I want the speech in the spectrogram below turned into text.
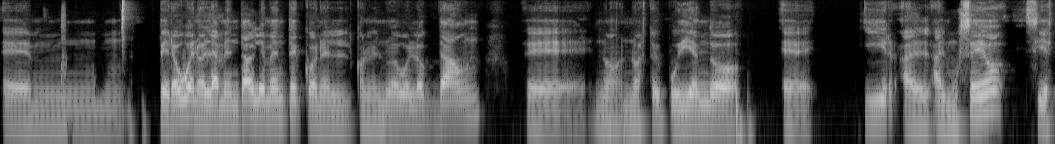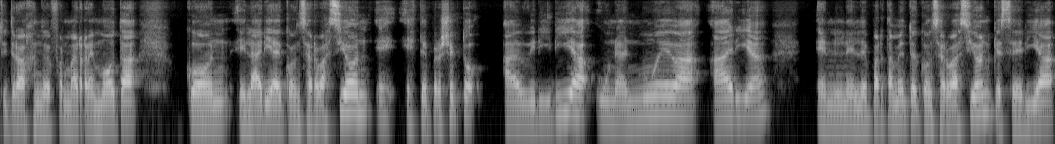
Em, pero bueno, lamentablemente con el, con el nuevo lockdown eh, no, estoy pudiendo eh, ir al, museo. sí estoy trabajando de forma remota con el área de conservación. E, este proyecto abriría una nueva área en el departamento de conservación, que sería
